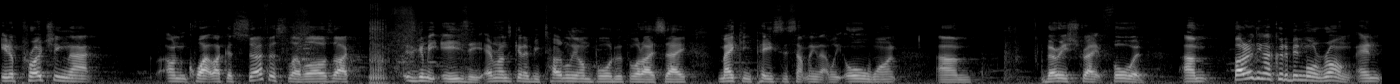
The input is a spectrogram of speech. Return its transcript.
in approaching that on quite like a surface level, I was like, is going to be easy. Everyone's going to be totally on board with what I say. Making peace is something that we all want. Um, very straightforward. Um, but I don't think I could have been more wrong. And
